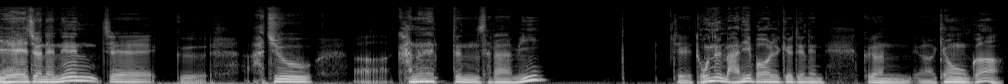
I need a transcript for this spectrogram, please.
예전에는 이제 그 아주 어, 가난했던 사람이 이제 돈을 많이 벌게 되는 그런 어, 경우가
